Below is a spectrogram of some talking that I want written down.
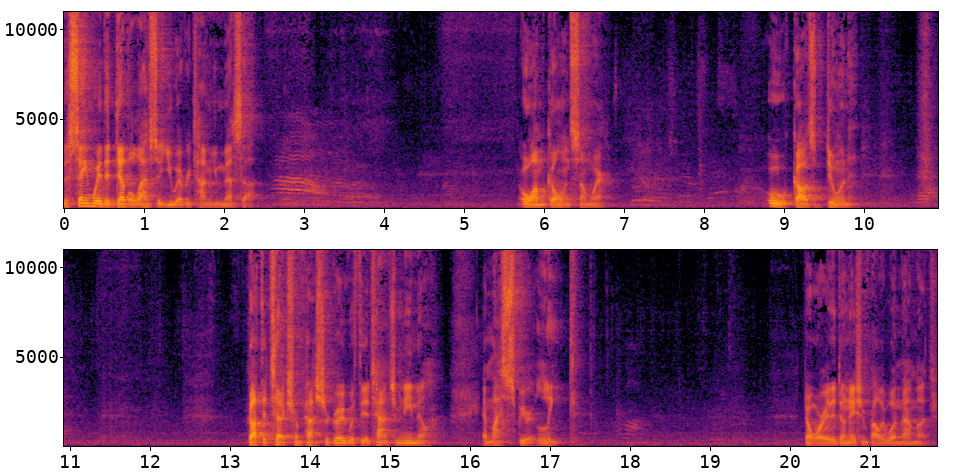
the same way the devil laughs at you every time you mess up. Oh, I'm going somewhere. Oh, God's doing it. Got the text from Pastor Greg with the attachment email, and my spirit leaped. Don't worry, the donation probably wasn't that much.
